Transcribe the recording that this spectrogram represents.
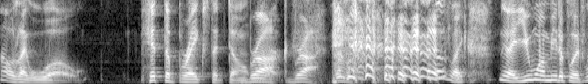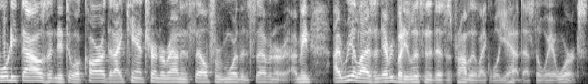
I was like, whoa, hit the brakes that don't Bruh, work. bruh. I was like, yeah, you want me to put forty thousand into a car that I can't turn around and sell for more than seven or? I mean, I realize, and everybody listening to this is probably like, well, yeah, that's the way it works.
